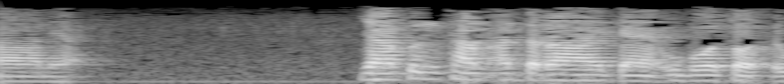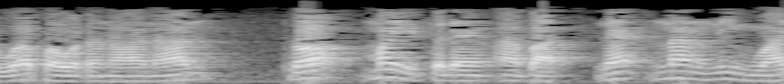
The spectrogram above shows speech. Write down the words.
ณาเนี่ย อย่าพึงทำอันตรายแก่อุโบสถหรือว่าปวารณานั้น เพราะไม่แสดงอาบัตและนั่งนิ่งไว้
